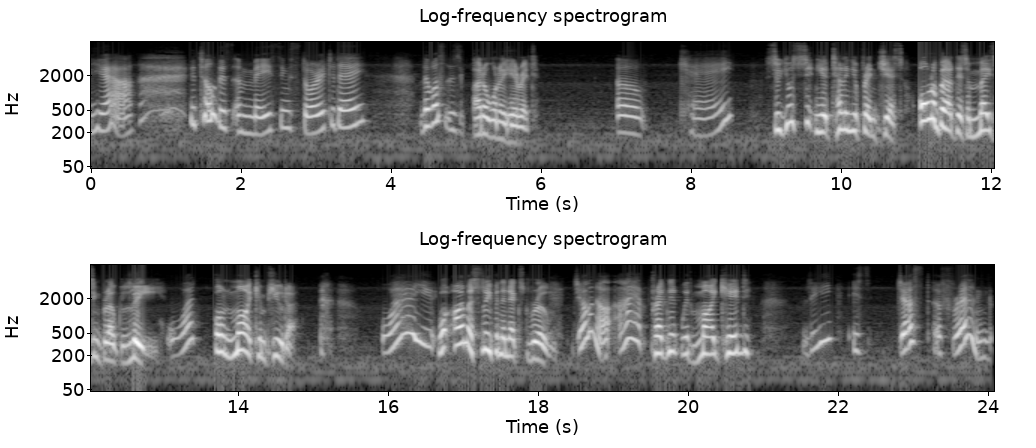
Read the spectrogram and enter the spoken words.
Yeah. He told this amazing story today. There was this. I don't want to hear it. Okay. So you're sitting here telling your friend Jess all about this amazing bloke Lee What? on my computer. Why are you. Well, I'm asleep in the next room, Jono, I have. pregnant with my kid. Lee just a friend.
